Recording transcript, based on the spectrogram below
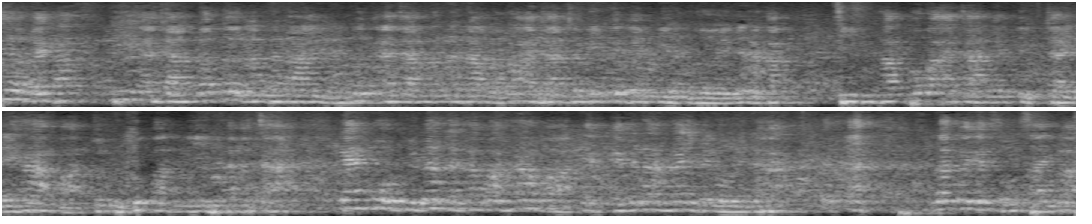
ชื่อไหมครับที่อาจารย์ดรนันทนาอยู่เมื่ออาจารย์นันทนาบอกว่าอาจารย์ชวิตไม่เคยเปลี่ยนเลยเนี่ยนะครับจริงครับเพราะว่าอาจารย์ยังติดใจใน 5 บาทจนถึงทุกวันนี้ครับอาจารย์แกบ่นอยู่นั่นนะครับว่า 5 บาทเนี่ยแกไม่น่าให้ไปเลยนะฮะแล้วก็ยังสงสัยว่า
